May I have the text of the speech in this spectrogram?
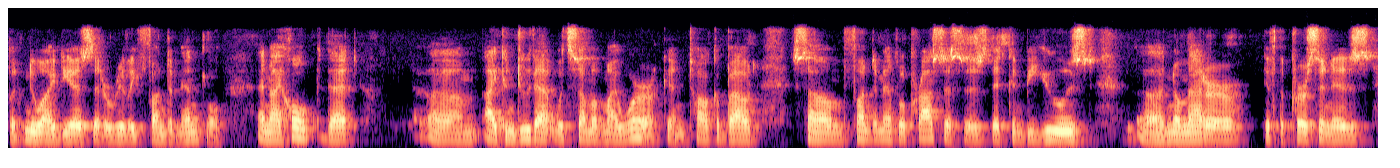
but new ideas that are really fundamental. And I hope that um, I can do that with some of my work and talk about some fundamental processes that can be used uh, no matter if the person is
